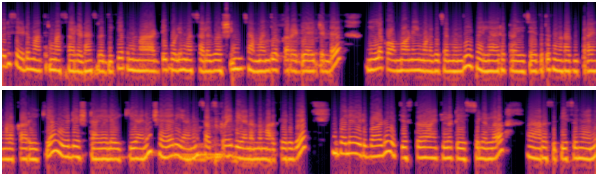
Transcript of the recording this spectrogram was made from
ഒരു സൈഡ് മാത്രം മസാല ഇടാൻ ശ്രദ്ധിക്കുക. അപ്പൊ നമ്മൾ അടിപൊളി മസാല ദോശയും ചമ്മന്തിയും ഒക്കെ റെഡി ആയിട്ടുണ്ട്. നല്ല കോമ്പൗണ്ട് ഈ മുളക് ചമ്മന്തി. അപ്പൊ എല്ലാവരും ട്രൈ ചെയ്തിട്ട് നിങ്ങളുടെ അഭിപ്രായങ്ങളൊക്കെ അറിയിക്കുക. വീഡിയോ ഇഷ്ടമായാൽ ലൈക്ക് ചെയ്യാനും ഷെയർ ചെയ്യാനും സബ്സ്ക്രൈബ് ചെയ്യാനൊന്നും മറക്കരുത്. ഇതുപോലെ ഒരുപാട് വ്യത്യസ്തമായിട്ടുള്ള ടേസ്റ്റിലുള്ള റെസിപ്പീസ് ഞാൻ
